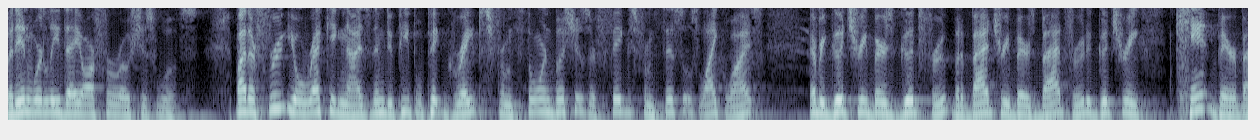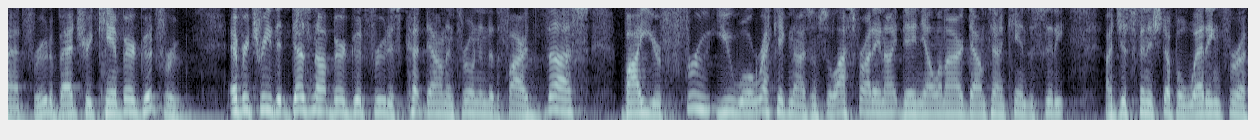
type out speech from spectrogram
but inwardly they are ferocious wolves. By their fruit you'll recognize them. Do people pick grapes from thorn bushes or figs from thistles? Likewise, every good tree bears good fruit, but a bad tree bears bad fruit. A good tree can't bear bad fruit. A bad tree can't bear good fruit. Every tree that does not bear good fruit is cut down and thrown into the fire. Thus, by your fruit, you will recognize them. So, last Friday night, Danielle and I are downtown Kansas City. I just finished up a wedding for a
